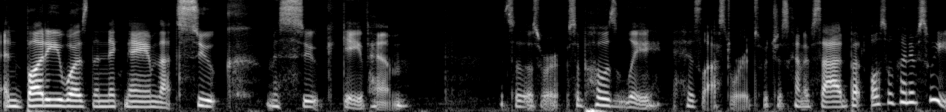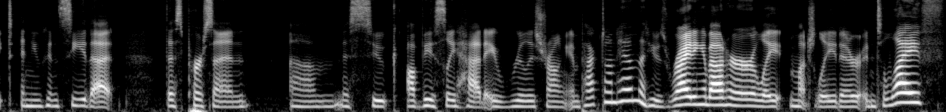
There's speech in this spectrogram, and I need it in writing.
and Buddy was the nickname that Sook, Miss Sook, gave him. So those were supposedly his last words, which is kind of sad, but also kind of sweet. And you can see that this person, um, Miss obviously had a really strong impact on him. That he was writing about her late, much later into life,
